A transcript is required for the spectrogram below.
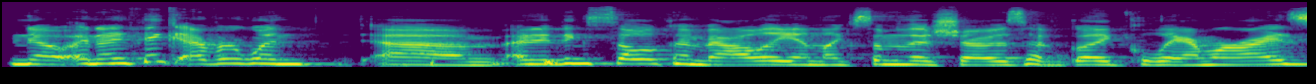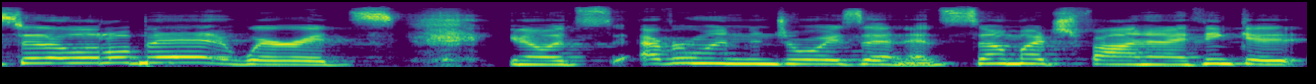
No, and I think everyone, um, and I think Silicon Valley and like some of the shows have like glamorized it a little bit, where it's, you know, it's everyone enjoys it and it's so much fun. And I think it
